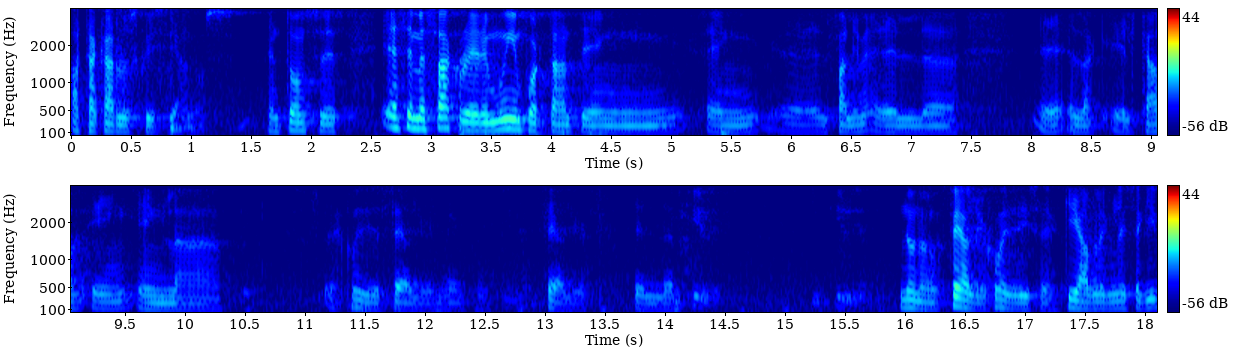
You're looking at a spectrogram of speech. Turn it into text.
a atacar a los cristianos. Entonces, ese masacre era muy importante en, en, eh, el, el, eh, eh, el en, en la ¿cómo se dice? Failure. Failure. No, no, failure, ¿cómo se dice? ¿Qué habla inglés aquí?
